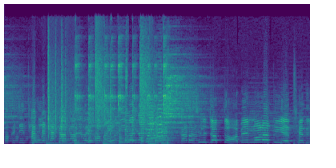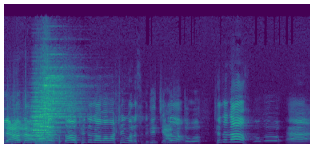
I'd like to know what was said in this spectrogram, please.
পকেটে থাকলে টাকা বলবে সবাই। দিও দাদা কাটা ছিল জব্দ হবে নোড়া দিয়ে ছেঁদলে আদা। দাও থিতে দাও বাবা ঠিক বলেছ তুমি। থিতে দাও। হ্যাঁ।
